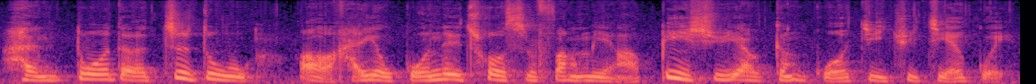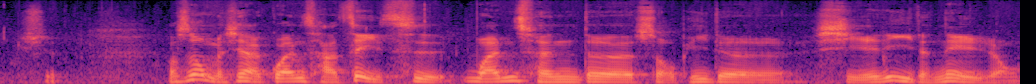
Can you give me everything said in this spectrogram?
很多的制度啊，还有国内措施方面啊，必须要跟国际去接轨。是，老师，我们现在观察这一次完成的首批的协议的内容，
